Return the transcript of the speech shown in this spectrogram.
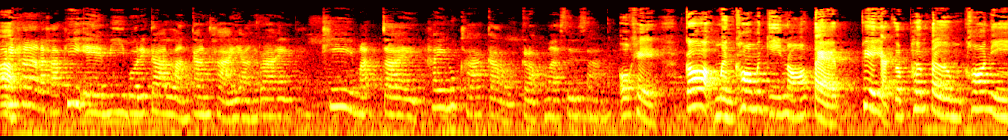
ข้อที่5นะคะ พี่เอมีบริการหลังการขายอย่างไร ที่มัดใจให้ลูกค้าเก่ากลับมาซื้อซ้ำโอเค ก็เหมือนข้อเมื่อกี้เนาะแต่พี่เออยากจะเพิ่มเติมข้อนี้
